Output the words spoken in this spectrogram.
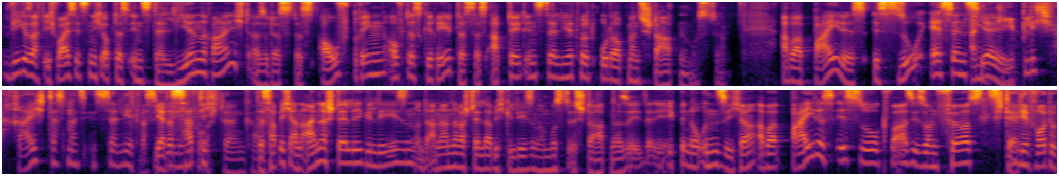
wie gesagt, ich weiß jetzt nicht, ob das Installieren reicht, also das, das Aufbringen auf das Gerät, dass das Update installiert wird oder ob man es starten musste. Aber beides ist so essentiell. angeblich reicht, dass man es installiert, was Ja, ich das mir hatte vorstellen kann. das habe ich an einer Stelle gelesen und an anderer Stelle habe ich gelesen, man musste es starten. Also ich bin da unsicher, aber beides ist so quasi so ein First Stell dir vor, du,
